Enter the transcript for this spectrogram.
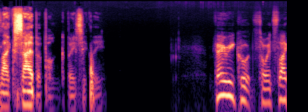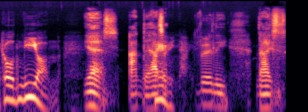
like cyberpunk basically. Very good. So it's like old neon. Yes, and it has a nice. really nice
